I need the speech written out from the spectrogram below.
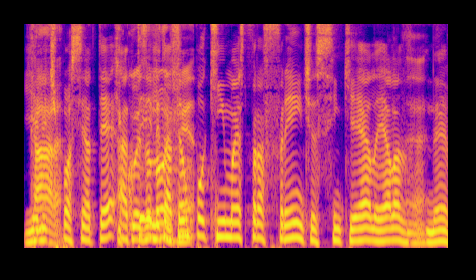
E Cara, ele, tipo assim, até, que até ele tá até um pouquinho mais pra frente, assim, que ela, e ela, É. né,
